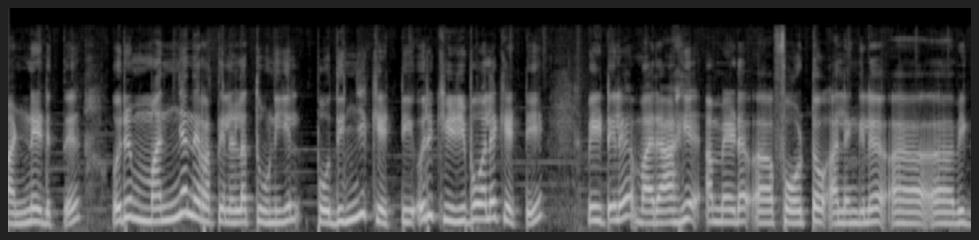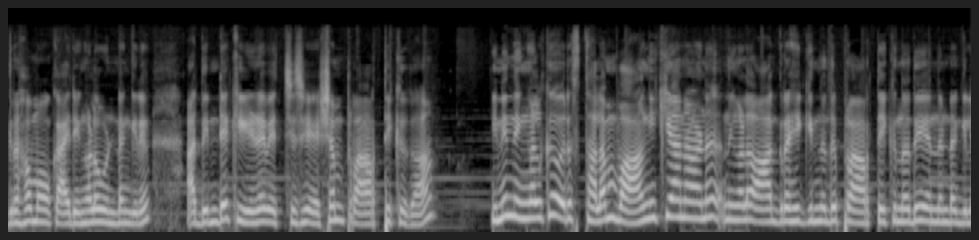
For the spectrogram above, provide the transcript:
മണ്ണെടുത്ത് ഒരു മഞ്ഞ നിറത്തിലുള്ള തുണിയിൽ പൊതിഞ്ഞ് കെട്ടി ഒരു കിഴി പോലെ കെട്ടി വീട്ടിൽ വരാഹി അമ്മയുടെ ഫോട്ടോ അല്ലെങ്കിൽ വിഗ്രഹമോ കാര്യങ്ങളോ ഉണ്ടെങ്കിൽ അതിന്റെ കീഴെ വെച്ച ശേഷം പ്രാർത്ഥിക്കുക. ഇനി നിങ്ങൾക്ക് ഒരു സ്ഥലം വാങ്ങിക്കാനാണ് നിങ്ങൾ ആഗ്രഹിക്കുന്നത് പ്രാർത്ഥിക്കുന്നത് എന്നുണ്ടെങ്കിൽ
